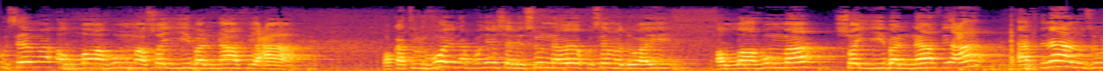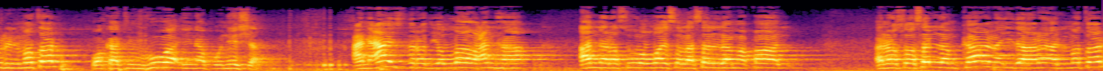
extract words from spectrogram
kusema allahumma sayyiban nafi'a. Wakati mvua inaponyesha ni sunna wewe kusema dua hii Allahumma sayyiban nafi'a athna nuzul al-matar wakati mvua inaponyesha. An Aisha radhiyallahu anha أن رسول الله صلى الله عليه وسلم قال أن رسول الله صلى الله عليه وسلم كان إذا رأى المطر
